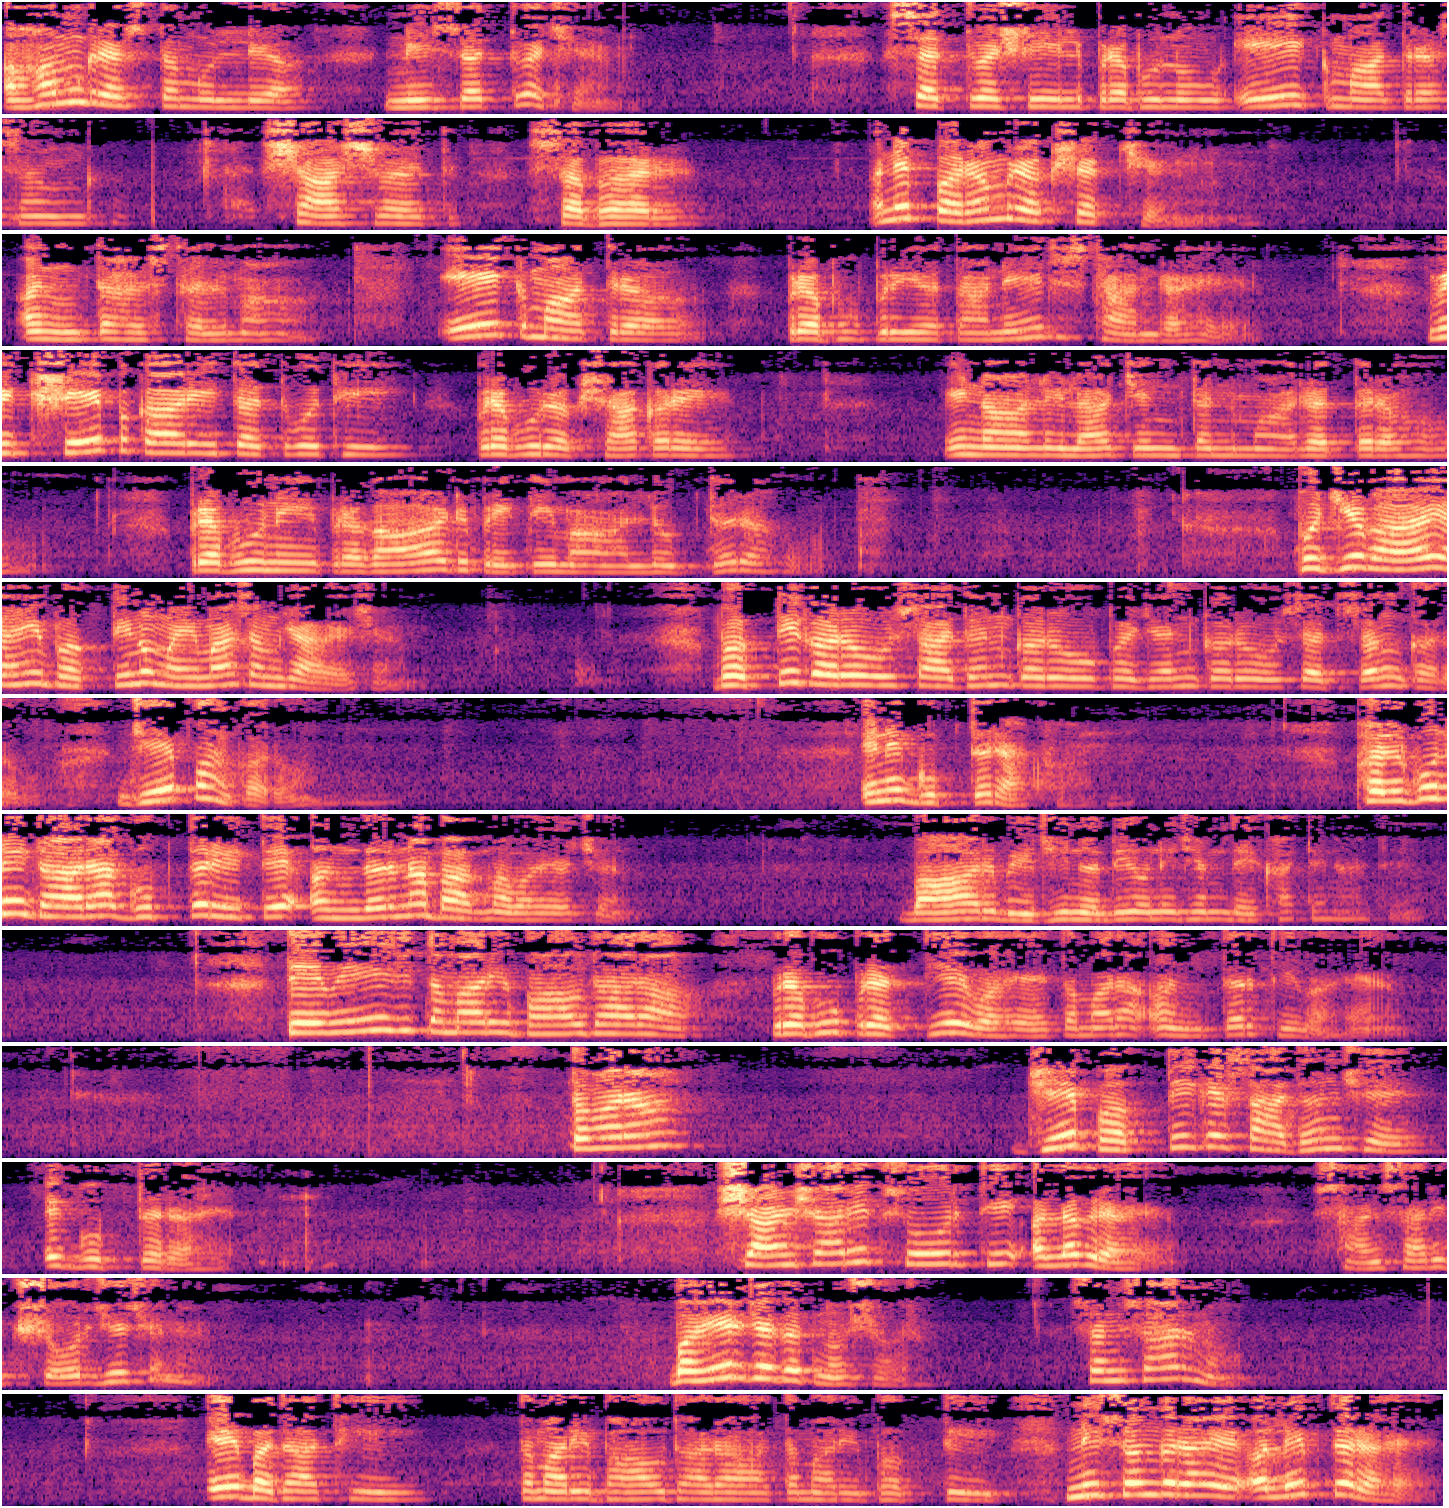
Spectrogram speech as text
અહમગ્રસ્ત મૂલ્ય નિસત્વ છે. સત્વશીલ પ્રભુનું એકમાત્ર સંગ, શાશ્વત, સભર અને પરમ રક્ષક છે. અંતઃસ્થલમાં એકમાત્ર પ્રભુ પ્રિયતાને જ સ્થાન રહે. વિક્ષેપકારી તત્વોથી પ્રભુ રક્ષા કરે. એના લીલા ચિંતનમાં રત રહો. પ્રભુની પ્રગાઢ પ્રીતિમાં લુપ્ત રહો. પૂજ્યભાઈ અહીં ભક્તિનો મહિમા સમજાવે છે. ભક્તિ કરો, સાધન કરો, ભજન કરો, સત્સંગ કરો, જે પણ કરો. એને ગુપ્ત રાખો. ફલ્ગુની ધારા ગુપ્ત રીતે અંદરના ભાગમાં વહે છે. બાર બીજી નદીઓની જેમ દેખાતી નથી તેવી જ તમારી ભાવધારા પ્રભુ પ્રત્યે વહે, તમારા અંતરથી વહે. તમારા જે ભક્તિ કે સાધન છે, એ ગુપ્ત રહે. સાંસારિક સોરથી અલગ રહે. સાંસારિક શોર જે છે ને, બહેર જગતનો શોર, સંસારનો, એ બધાથી તમારી ભાવધારા, તમારી ભક્તિ નિસંગ રહે, અલિપ્ત રહે.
